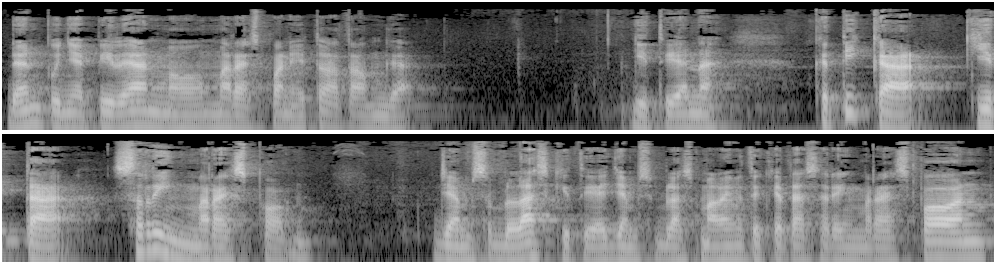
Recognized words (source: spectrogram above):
dan punya pilihan mau merespon itu atau enggak. Gitu ya. Nah, ketika kita sering merespon jam 11 gitu ya, jam 11 malam itu kita sering merespon,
